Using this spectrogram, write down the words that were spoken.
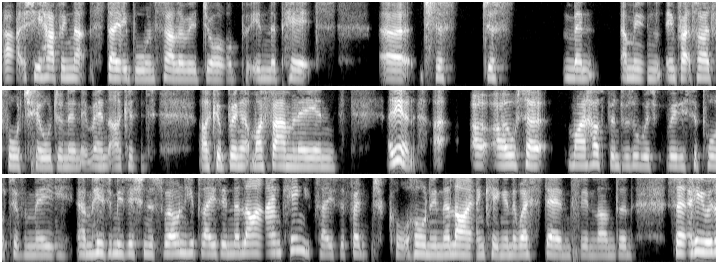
actually having that stable and salaried job in the pit uh, just just meant. I mean, in fact, I had four children, and it meant I could I could bring up my family, and and you know, I, I also my husband was always really supportive of me. Um, he's a musician as well, and he plays in the Lion King. He plays the French horn in the Lion King in the West End in London. So he was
